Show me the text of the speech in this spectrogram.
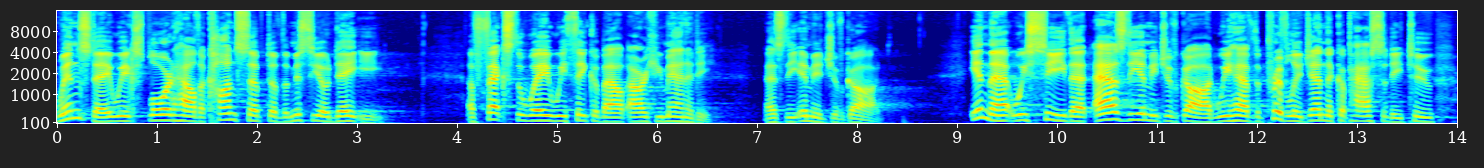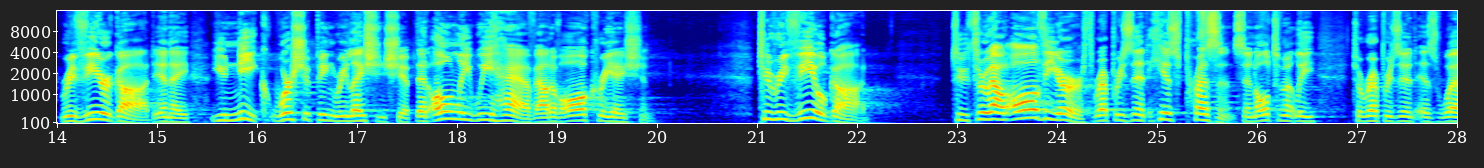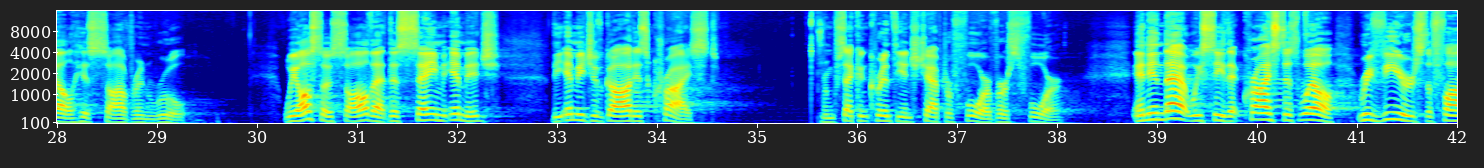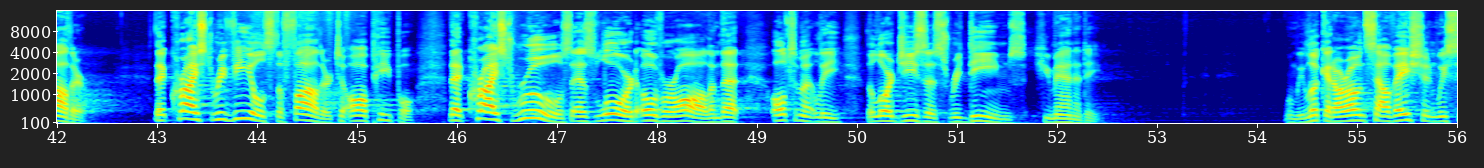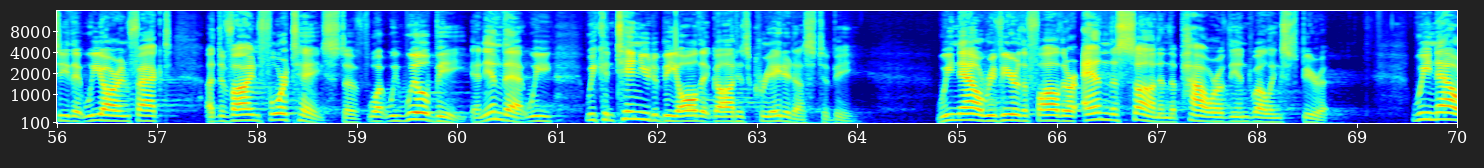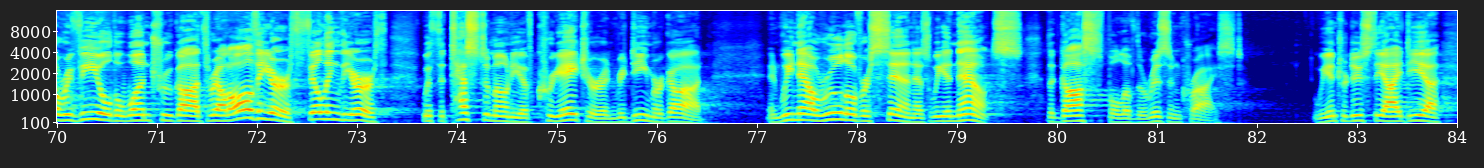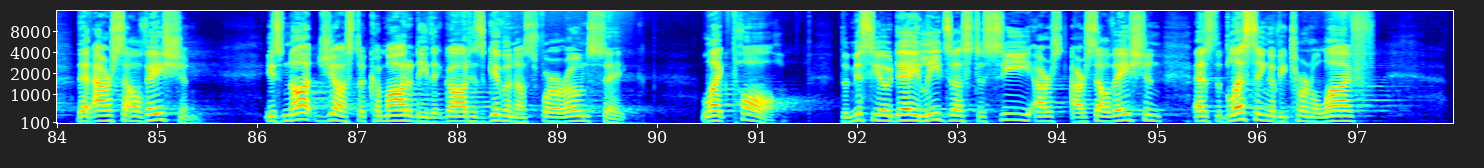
Wednesday, we explored how the concept of the Missio Dei affects the way we think about our humanity as the image of God. In that, we see that as the image of God, we have the privilege and the capacity to revere God in a unique worshiping relationship that only we have out of all creation. To reveal God, to throughout all the earth represent His presence, and ultimately to represent as well His sovereign rule. We also saw that this same image, the image of God, is Christ. From 2 Corinthians chapter 4, verse 4. And in that, we see that Christ as well reveres the Father, that Christ reveals the Father to all people, that Christ rules as Lord over all, and that ultimately the Lord Jesus redeems humanity. When we look at our own salvation, we see that we are, in fact, a divine foretaste of what we will be, and in that, we, we continue to be all that God has created us to be we now revere the Father and the Son in the power of the indwelling Spirit. We now reveal the one true God throughout all the earth, filling the earth with the testimony of Creator and Redeemer God. And we now rule over sin as we announce the gospel of the risen Christ. We introduce the idea that our salvation is not just a commodity that God has given us for our own sake. Like Paul, the Missio Dei leads us to see our, our salvation as the blessing of eternal life,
